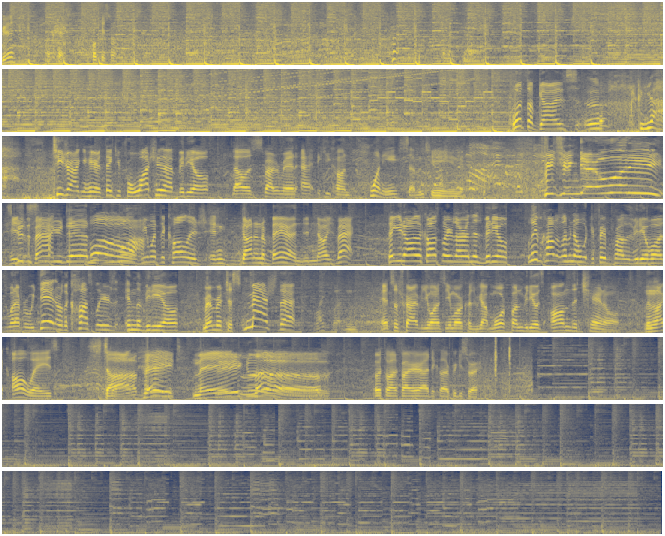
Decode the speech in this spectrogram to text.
good? Okay. Focus on. What's up guys? Yeah. T-Dragon here. Thank you for watching that video. That was Spider-Man at Ikkicon 2017. Featuring Daryl Woody. It's He's good to back. see you, Dad. Whoa! Mwah. He went to college and got in a band and now he's back. Thank you to all the cosplayers that are in this video. Leave a comment, let me know what your favorite part of the video was, whatever we did, or the cosplayers in the video. Remember to smash that like button and subscribe if you want to see more because we got more fun videos on the channel. And like always, stop, Stop hate, make, make love. love. Fire, I declare, freaky swear.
